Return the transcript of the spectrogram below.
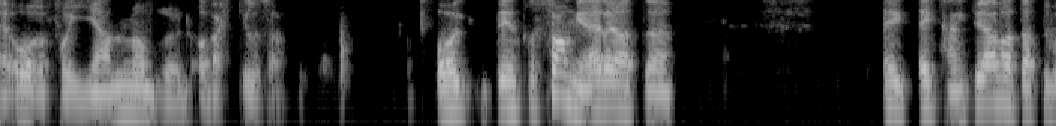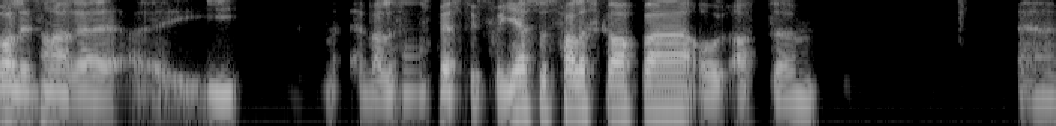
er året for gjennombrudd og vekkelse. Og det interessante er det at eh, jeg, jeg, tenkte gjerne at dette var litt sånn her eh, i, veldig sånn spesifikt for Jesusfellesskapet, og at um, uh,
